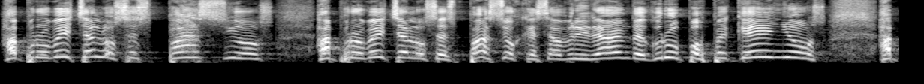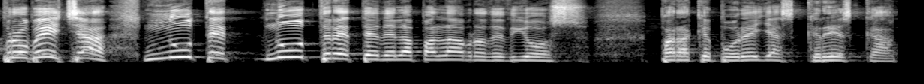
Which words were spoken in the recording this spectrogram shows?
aprovecha los espacios, aprovecha los espacios que se abrirán de grupos pequeños. Aprovecha, nutrete de la palabra de Dios para que por ellas crezca,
